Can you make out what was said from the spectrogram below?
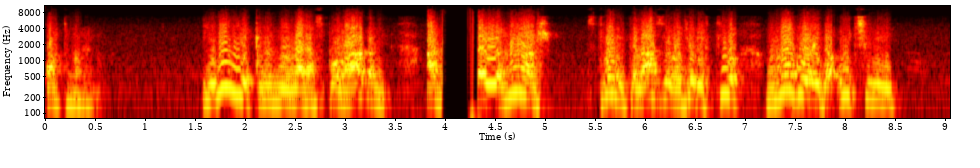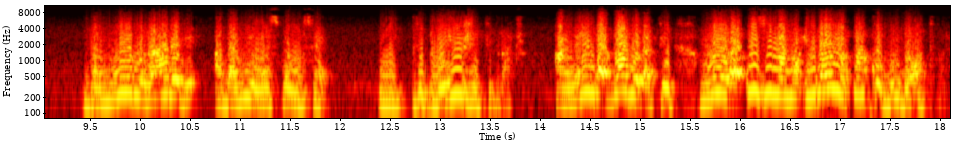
otvoreno. I uvijek nam je na raspolaganje, a da je naš stvoritelj Azeva Đere htio, mogo je da učini da moru naredi, a da mi ne smemo se ni približiti, braćo. A ne da blagodati mora uzimamo i da ono tako bude otvore.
